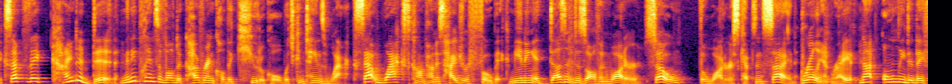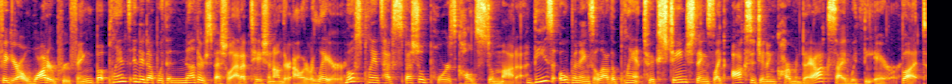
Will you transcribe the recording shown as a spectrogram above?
Except they kinda did. Many plants evolved a covering called the cuticle, which contains wax. That wax compound is hydrophobic, meaning it doesn't dissolve in water, so the water is kept inside. Brilliant, right? Not only did they figure out waterproofing, but plants ended up with another special adaptation on their outer layer. Most plants have special pores called stomata. These openings allow the plant to exchange things like oxygen and carbon dioxide with the air. But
